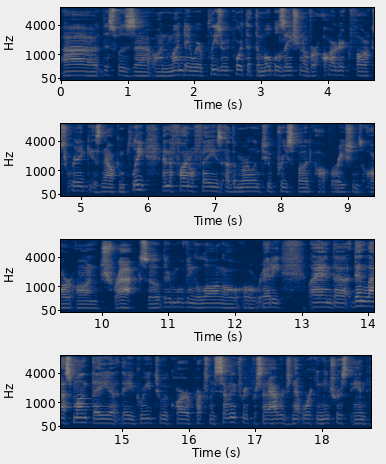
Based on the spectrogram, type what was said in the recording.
Uh, this was uh, on Monday. We are pleased to report that the mobilization of our Arctic Fox rig is now complete, and the final phase of the Merlin 2 pre-spud operations are on track. So they're moving along already. And uh, then last month, they uh, they agreed to acquire approximately 73% average net working interest in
